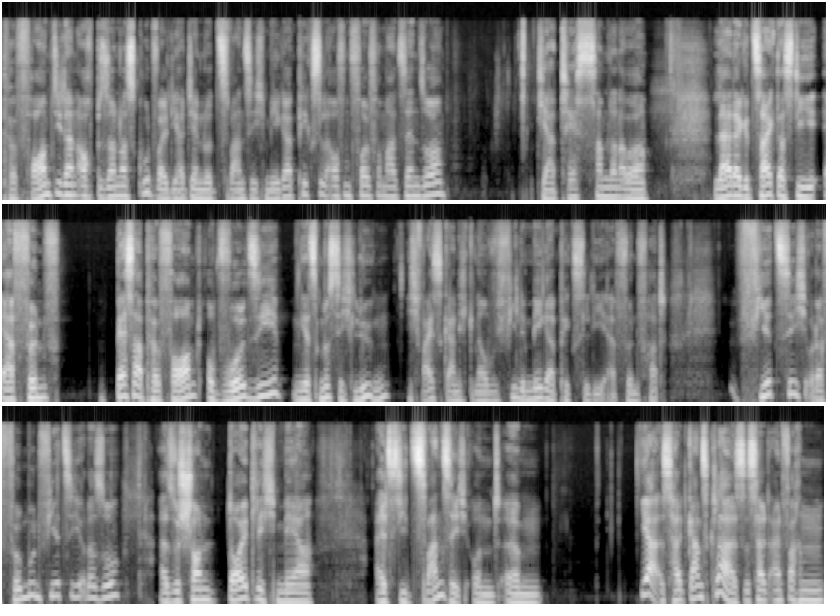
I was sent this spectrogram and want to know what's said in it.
performt die dann auch besonders gut, weil die hat ja nur 20 Megapixel auf dem Vollformatsensor. Tja, Tests haben dann aber leider gezeigt, dass die R5 besser performt, obwohl sie, jetzt müsste ich lügen, ich weiß gar nicht genau, wie viele Megapixel die R5 hat. 40 oder 45 oder so. Also schon deutlich mehr als die 20. Und ähm, ja, ist halt ganz klar. Es ist halt einfach ein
